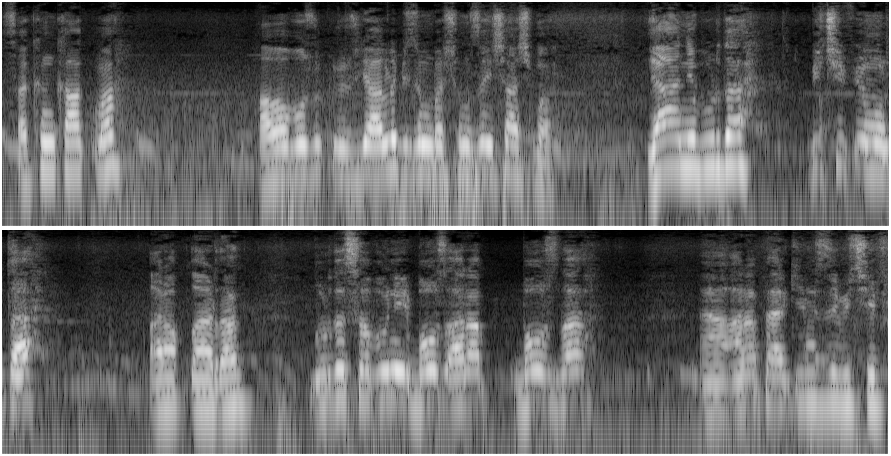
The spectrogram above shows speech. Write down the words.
Sakın kalkma. Hava bozuk rüzgarlı bizim başımıza iş açma. Yani burada bir çift yumurta Araplardan. Burada Sabuni, Boz, Arap, Boz'la e, Arap erkeğimizde bir çift.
